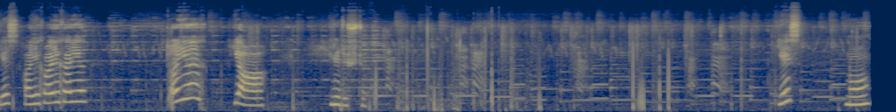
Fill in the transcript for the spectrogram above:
Yes. Hayır hayır hayır. Hayır. Ya. Yine düştü. Yes. No.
